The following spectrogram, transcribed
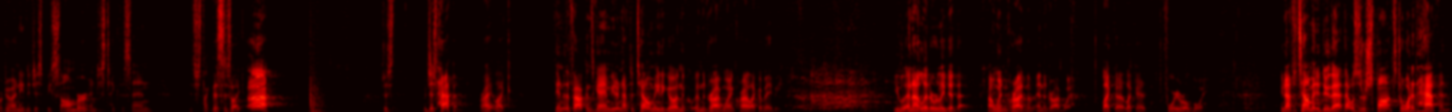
Or do I need to just be somber and just take this in? It's just like this is like, ah! Just it just happened, right? Like the end of the Falcons game, you didn't have to tell me to go in the, in the driveway and cry like a baby. You, and I literally did that. I went and cried in the, in the driveway like a, like a four year old boy. You don't have to tell me to do that. That was the response to what had happened.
